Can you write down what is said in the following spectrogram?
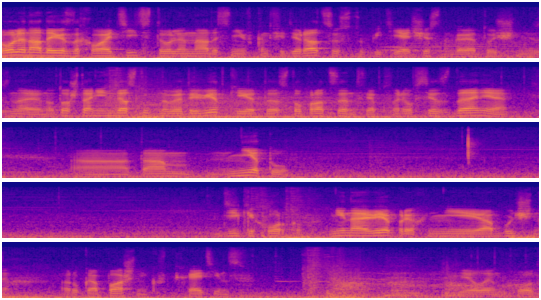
То ли надо их захватить, то ли надо с ними в конфедерацию вступить, я, честно говоря, точно не знаю. Но то, что они недоступны в этой ветке, это 100%. Я посмотрел все здания, а, там нету диких орков. Ни на вепрях, ни обычных рукопашников, пехотинцев. Делаем ход.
